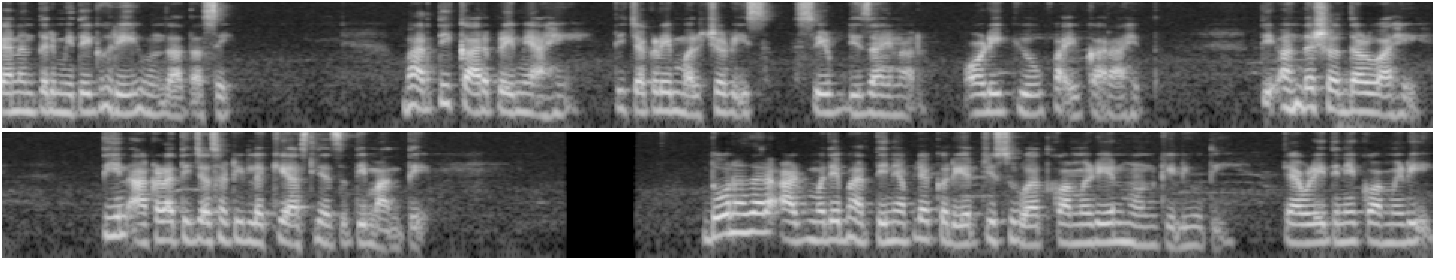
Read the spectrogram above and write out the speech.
त्यानंतर मी ते घरी घेऊन जात असे. भारती कारप्रेमी आहे. तिच्याकडे Mercedes Swift designer Audi Q five car आहेत. ती अंधश्रद्धाळू आहे. तीन आकडा तिच्यासाठी लकी असल्याचं ती मानते. दोन हजार आठमध्ये भारतीने आपल्या करिअरची सुरुवात कॉमेडियन म्हणून केली होती. त्यावेळी तिने comedy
